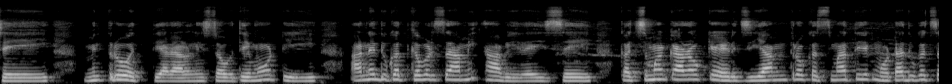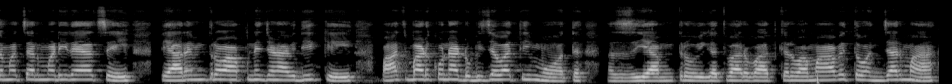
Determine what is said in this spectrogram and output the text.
છે. મિત્રો, અત્યારે હાલની સૌથી મોટી અને દુઃખદ ખબર સામે આવી રહી છે. કચ્છમાં કાળો કેડ, જ્યાં મિત્રો, કચ્છમાંથી એક મોટા દુઃખદ સમાચાર મળી રહ્યા છે. ત્યારે મિત્રો, આપને જણાવી દઈએ કે પાંચ બાળકોના ડૂબી જવાથી મોત. જ્યાં મિત્રો, વિગતવાર વાત કરવામાં આવે તો અંજારમાં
